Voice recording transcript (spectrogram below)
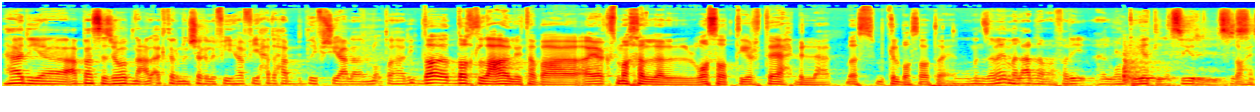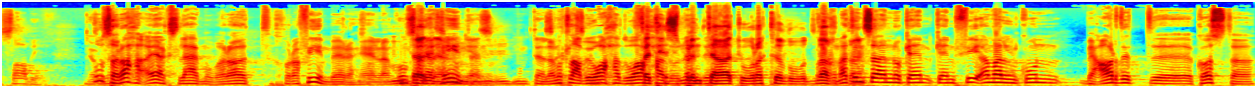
هذه يا عباسه جاوبنا على أكثر من شغلة فيها. في حدا حاب يضيف شيء على النقطة هذه الض- الضغط العالي تبع اياكس ما خلى الوسط يرتاح باللعب بس بكل بساطة يعني. ومن زمان ما لعبنا مع فريق هال one two يات القصيره. الصعبة. هو صراحة اياكس لعب مباراة خرافية امبارح يعني لنكون. صريحين ممتاز يعني ممتاز لنطلع بواحد واحد فتح. sprint ات وركض والضغط. ما تنسى إنه كان كان في أمل نكون بعارضة آه، كوستا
